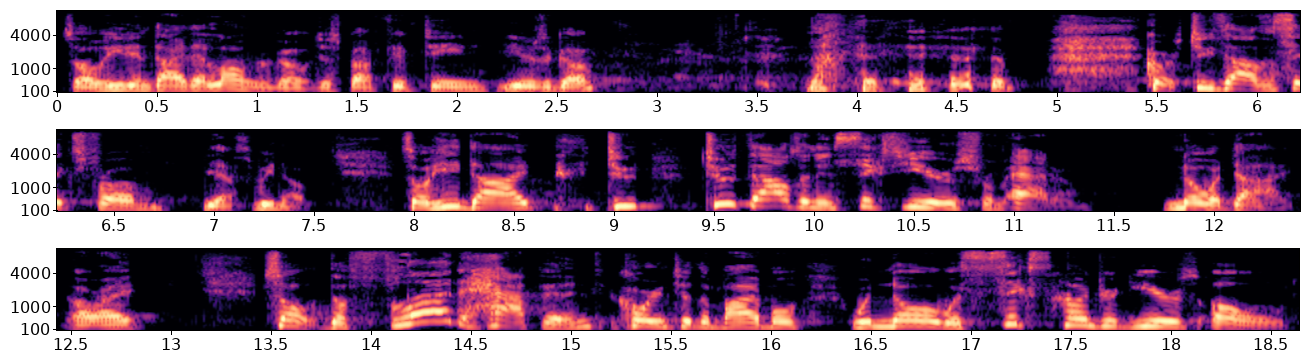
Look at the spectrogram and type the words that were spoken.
So he didn't die that long ago, just about 15 years ago. of course, 2006 from, yes, we know. So he died two, 2006 years from Adam. Noah died, all right? So the flood happened, according to the Bible, when Noah was 600 years old.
